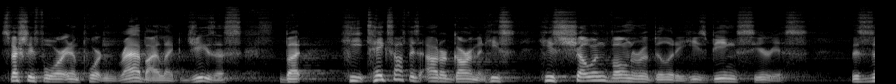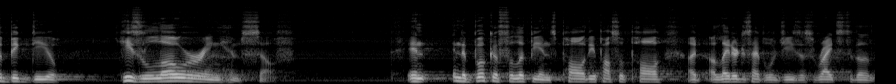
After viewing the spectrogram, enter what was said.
especially for an important rabbi like Jesus. But he takes off his outer garment. He's, he's showing vulnerability, he's being serious. This is a big deal. He's lowering himself. In, in the book of Philippians, Paul, the Apostle Paul, a, a, later disciple of Jesus, writes to the,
